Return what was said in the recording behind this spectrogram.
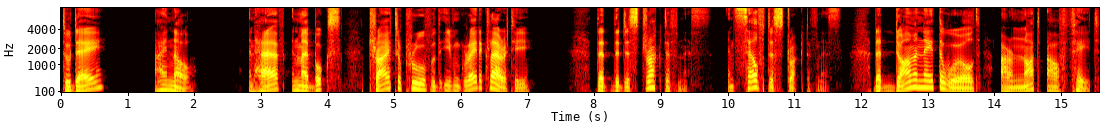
Today, I know, and have in my books tried to prove with even greater clarity that the destructiveness and self destructiveness that dominate the world are not our fate.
